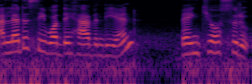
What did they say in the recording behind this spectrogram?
and let us see what they have in the end 勉強する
